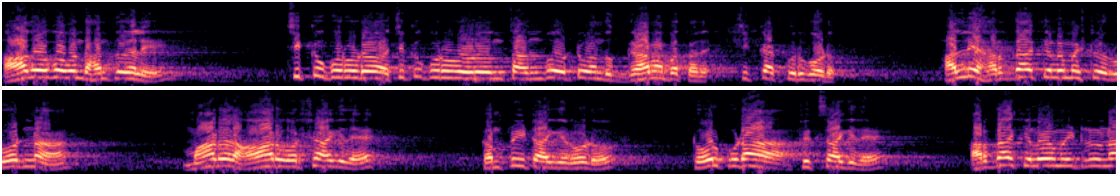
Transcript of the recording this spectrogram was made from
ಹಾದೋಗೋ ಒಂದು ಹಂತದಲ್ಲಿ ಚಿಕ್ಕ ಗುರುಡು ಚಿಕ್ಕ ಕುರುಗೋಡು ಅಂತ ಅಂದ್ಬಿಟ್ಟು ಒಂದು ಗ್ರಾಮ ಬರ್ತದೆ, ಚಿಕ್ಕ ಕುರುಗೋಡು. ಅಲ್ಲಿ ಅರ್ಧ ಕಿಲೋಮೀಟರ್ ರೋಡ್ನ ಮಾಡಲು ಆರು ವರ್ಷ ಆಗಿದೆ. ಕಂಪ್ಲೀಟ್ ಆಗಿ ರೋಡು, ಟೋಲ್ ಕೂಡ ಫಿಕ್ಸ್ ಆಗಿದೆ. ಅರ್ಧ ಕಿಲೋಮೀಟರ್ನ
